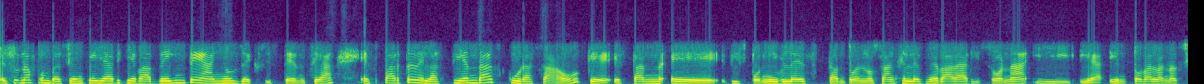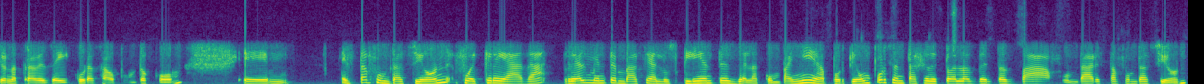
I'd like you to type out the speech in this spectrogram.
Es una fundación que ya lleva 20 años de existencia. Es parte de las tiendas Curazao que están eh, disponibles tanto en Los Ángeles, Nevada, Arizona y, en toda la nación a través de curazao.com. Eh, esta fundación fue creada realmente en base a los clientes de la compañía, porque un porcentaje de todas las ventas va a fundar esta fundación,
